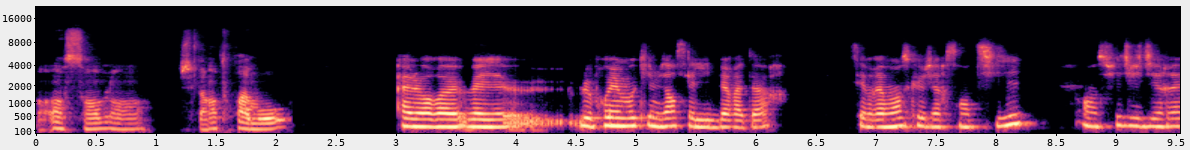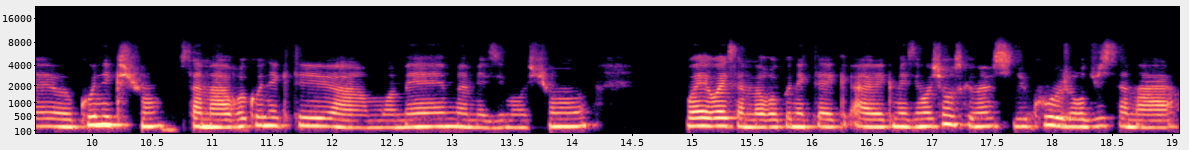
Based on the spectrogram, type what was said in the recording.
ensemble en, je pas, en trois mots alors, euh, ben, euh, le premier mot qui me vient, c'est libérateur. C'est vraiment ce que j'ai ressenti. Ensuite, je dirais connexion. Ça m'a reconnecté à moi-même, à mes émotions. Ouais, ouais, ça m'a reconnecté avec, avec, mes émotions parce que même si du coup aujourd'hui ça m'a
